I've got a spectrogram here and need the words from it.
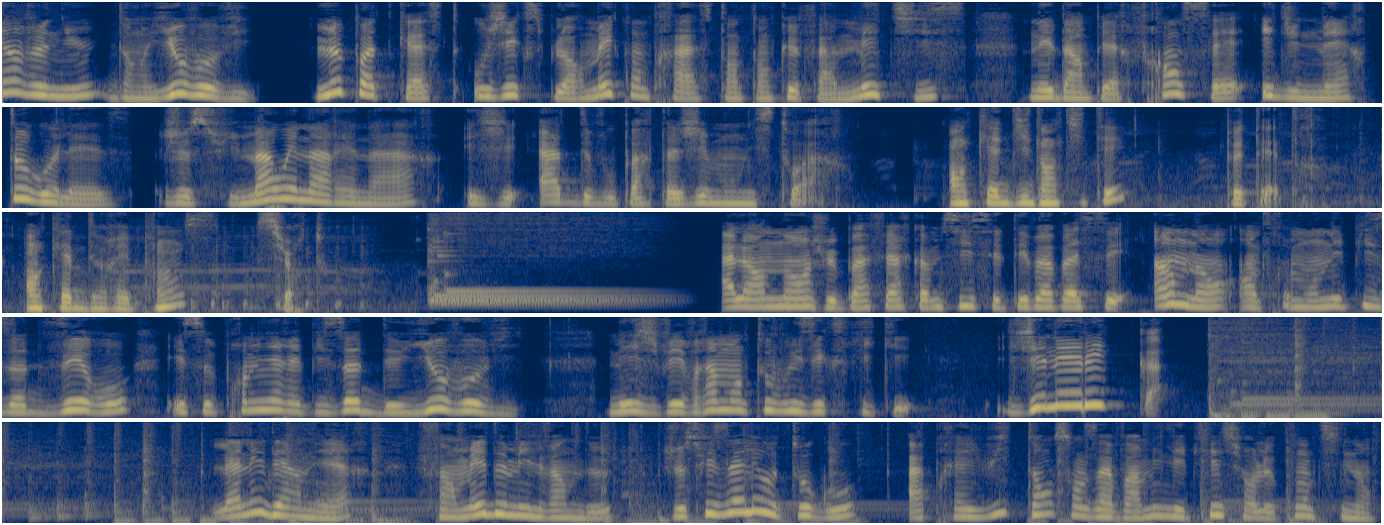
Bienvenue dans Yovovi, le podcast où j'explore mes contrastes en tant que femme métisse, née d'un père français et d'une mère togolaise. Je suis Mawena Renard et j'ai hâte de vous partager mon histoire. En quête d'identité Peut-être. En quête de réponse Surtout. Alors non, je vais pas faire comme si c'était pas passé un an entre mon épisode 0 et ce premier épisode de Yovovi. Mais je vais vraiment tout vous expliquer. Générique L'année dernière, fin mai 2022, je suis allée au Togo après 8 ans sans avoir mis les pieds sur le continent.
